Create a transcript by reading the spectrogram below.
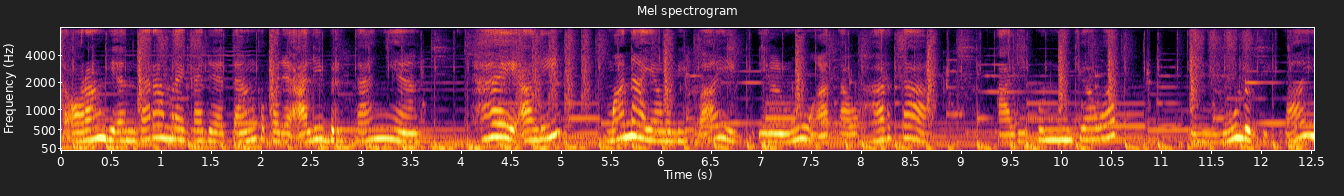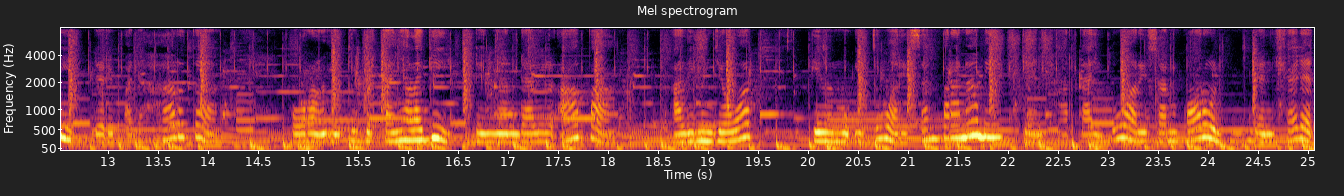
Seorang di antara mereka datang kepada Ali bertanya, "Hai Ali, mana yang lebih baik, ilmu atau harta?" Ali pun menjawab, "Ilmu lebih baik daripada harta." Orang itu bertanya lagi, "Dengan dalil apa?" Ali menjawab, ilmu itu warisan para nabi dan harta itu warisan Korun dan Syadat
